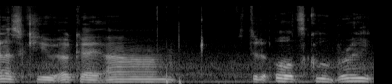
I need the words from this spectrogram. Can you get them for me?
Atlantis Q. Okay, um, let's do the old school break.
